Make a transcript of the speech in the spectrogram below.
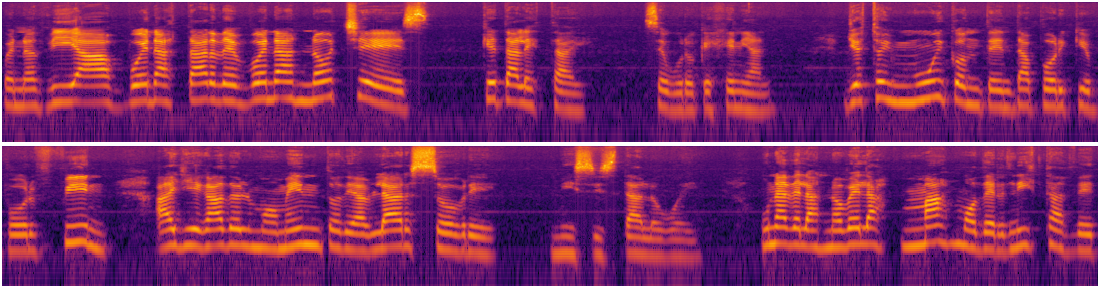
Buenos días, buenas tardes, buenas noches. ¿Qué tal estáis? Seguro que genial. Yo estoy muy contenta porque por fin ha llegado el momento de hablar sobre Mrs. Dalloway, una de las novelas más modernistas de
